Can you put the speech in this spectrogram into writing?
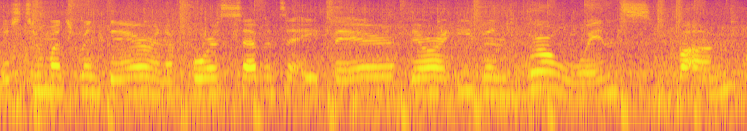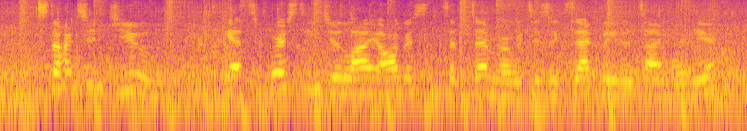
There's too much wind there and a force 7 to 8 there. There are even whirlwinds. Fun. It starts in June. Gets worse in July, August and September, which is exactly the time we're here.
